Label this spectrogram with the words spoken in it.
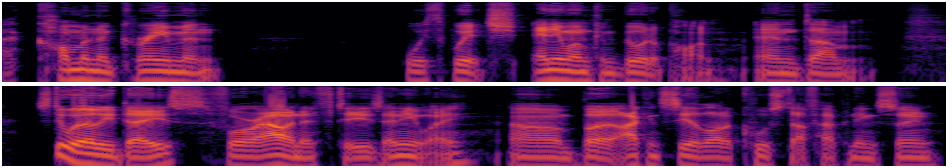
a common agreement with which anyone can build upon. And um, still early days for our NFTs anyway, um, but I can see a lot of cool stuff happening soon.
